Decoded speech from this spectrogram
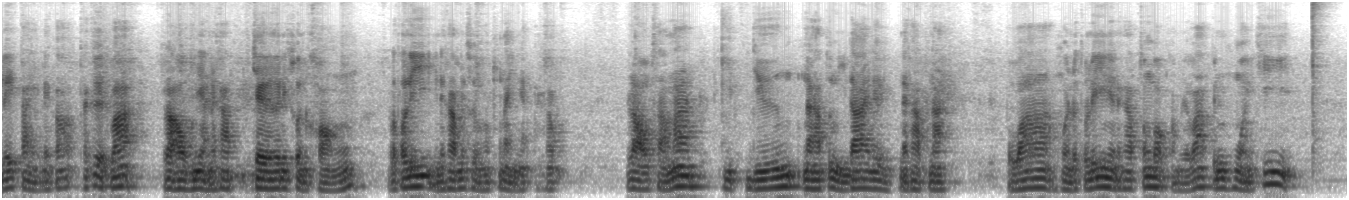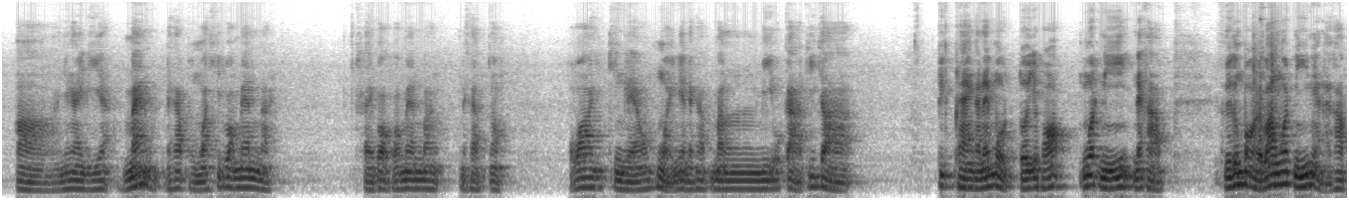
เลขไปแล้วก็ถ้าเกิดว่าเราเนี่ยนะครับ เจอในส่วนของลอตเตอรี่นะครับในส่วนของตรงไหนเนี่ยครับ เราสามารถหยิบยืมนะครับตรงนี้ได้เลยนะครับนะเพราะว่าหวยลอตเตอรี่เนี่ยนะครับ ต้องบอกก่อนเลยว่าเป็นหวยที่อ่ายังไงดีอะแม่นนะครับ ผมว่าคิดว่าแม่นนะใครบอกว่าแม่นบ้างนะครับเนาะเพราะว่าจริงๆแล้วหวยเนี่ยนะครับ มันมีโอกาสที่จะพลิกแพลงกันได้หมด โดยเฉพาะงวดนี้นะครับ คือต้องบอกเลยว่างวดนี้เนี่ยนะครับ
